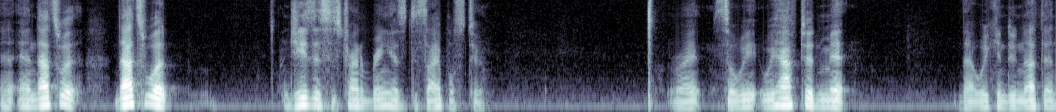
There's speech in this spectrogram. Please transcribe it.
And, and that's what that's what Jesus is trying to bring his disciples to. Right? So we, we have to admit that we can do nothing,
